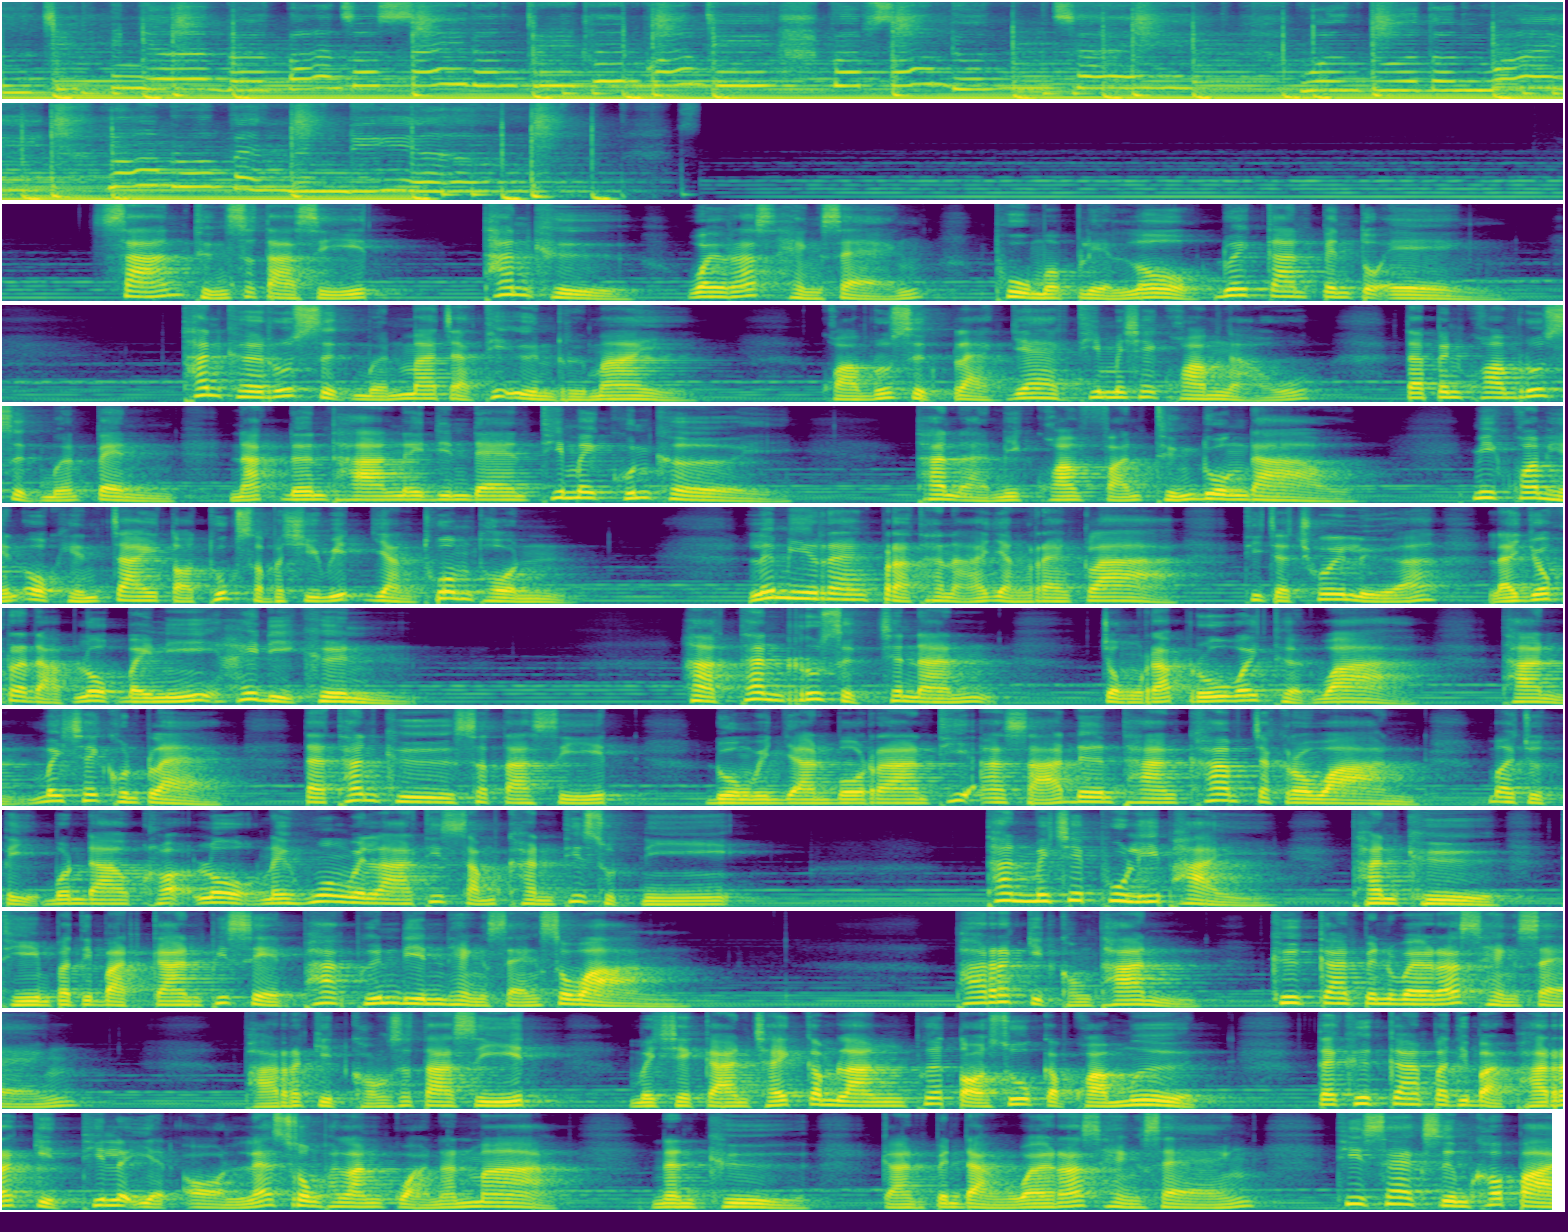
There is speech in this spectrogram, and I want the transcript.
สู่จิตวิญญาณเบิกบานสดใสดนตรีคลื่นความที่ปรับซ้อมดนใจ วางตัวตนไว้ ล้อมรวมเป็นหนึ่งเดียว สารถึงสตาร์ซีดท่านคือ ไวรัสแห่งแสง ผู้มาเปลี่ยนโลกด้วยการเป็นตัวเอง ท่านเคยรู้สึกเหมือนมาจากที่อื่นหรือไม่ ความรู้สึกแปลกแยกที่ไม่ใช่ความเหงา แต่เป็นความรู้สึกเหมือนเป็นนักเดินทางในดินแดนที่ไม่คุ้นเคย ท่านอาจมีความฝันถึงดวงดาว มีความเห็นอกเห็นใจต่อทุกสรรพชีวิตอย่างท่วมทน และมีแรงปรารถนาอย่างแรงกล้าที่จะช่วยเหลือและยกระดับโลกใบนี้ให้ดีขึ้น หากท่านรู้สึกเช่นนั้น จงรับรู้ไว้เถิดว่า ท่านไม่ใช่คนแปลก แต่ท่านคือสตาซีดดวงวิญญาณโบราณที่อาสาเดินทางข้ามจักรวาล มาจุติบนดาวเคราะห์โลกในห่วงเวลาที่สำคัญที่สุดนี้ ท่านไม่ใช่ผู้ลี้ภัย ท่านคือทีมปฏิบัติการพิเศษภาคพื้นดินแห่งแสงสว่าง ภารกิจของท่านคือการเป็นไวรัสแห่งแสง ภารกิจของสตาร์ซีดไม่ใช่การใช้กำลังเพื่อต่อสู้กับความมืด แต่คือการปฏิบัติภารกิจที่ละเอียดอ่อนและทรงพลังกว่านั้นมาก นั่นคือการเป็นดั่งไวรัสแห่งแสง ที่แทรกซึมเข้าไป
